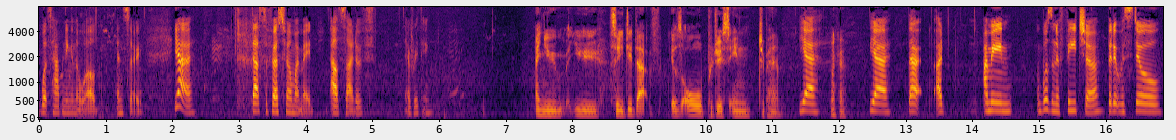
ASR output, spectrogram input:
what's happening in the world. And so, yeah, that's the first film I made outside of everything. And you, you, so you did that. It was all produced in Japan. Yeah, Okay. yeah, that I, I mean, it wasn't a feature, but it was still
